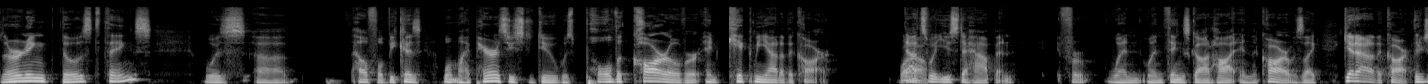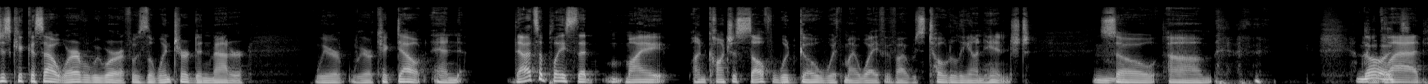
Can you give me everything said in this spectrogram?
learning those things was uh, helpful because what my parents used to do was pull the car over and kick me out of the car. Wow. That's what used to happen for when when things got hot in the car. It was like get out of the car. They'd just kick us out wherever we were. If it was the winter, it didn't matter. We were we were kicked out, and that's a place that my unconscious self would go with my wife if I was totally unhinged. Mm. So, um, no, I'm glad.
